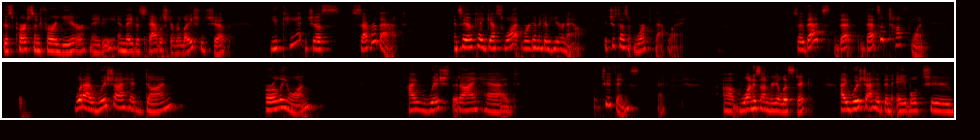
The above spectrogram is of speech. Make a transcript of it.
this person for a year, maybe, and they've established a relationship. You can't just sever that and say, okay, guess what? We're going to go here now. It just doesn't work that way. So that's that that's a tough one. What I wish I had done early on, I wish that I had well, two things. Okay. Uh, one is unrealistic. I wish I had been able to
